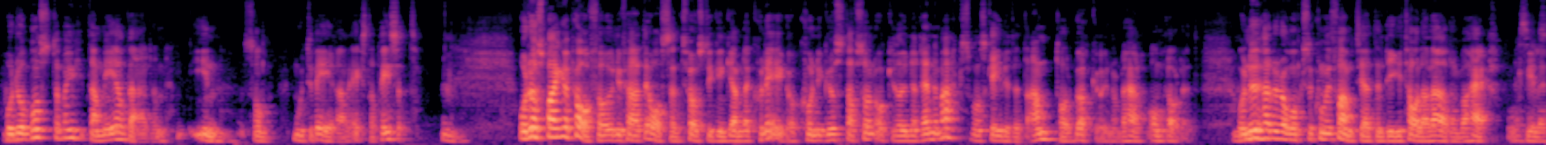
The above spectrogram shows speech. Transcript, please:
Och då måste man ju hitta mervärden in som motiverar extrapriset. Mm. Och då sprang jag på för ungefär ett år sedan två stycken gamla kollegor, Conny Gustafsson och Rune Rennemark, som har skrivit ett antal böcker inom det här området. Mm. Och nu hade de också kommit fram till att den digitala världen var här. Och ville,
